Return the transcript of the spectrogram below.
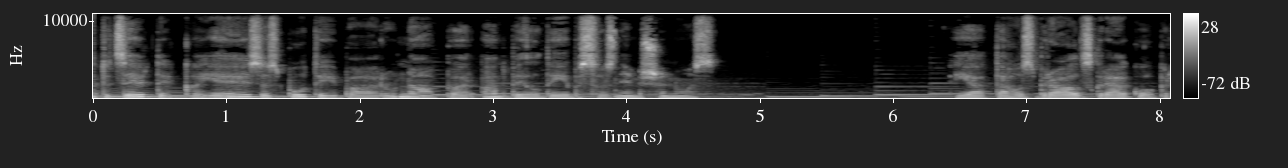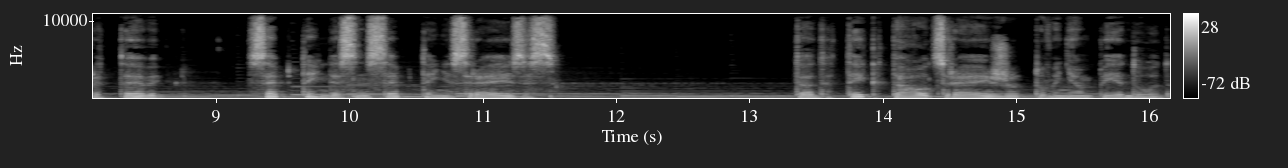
Vai tu dzirdi, ka Jēzus būtībā runā par atbildības uzņemšanos? Ja tavs brālis grēko pret tevi 77 reizes, tad tik daudz reižu tu viņam piedod.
